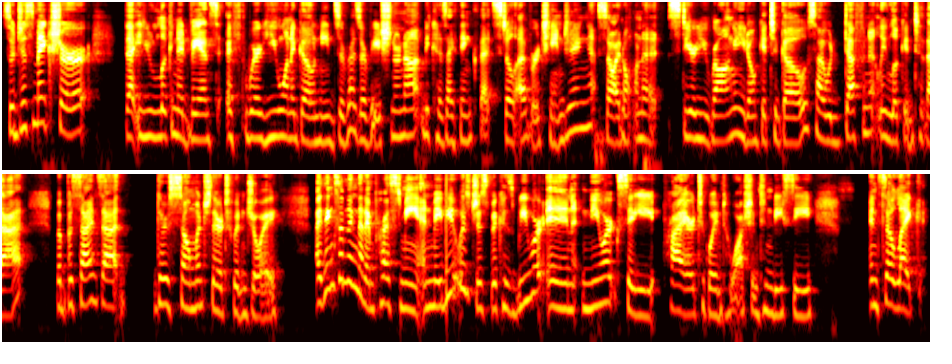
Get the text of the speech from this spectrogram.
So just make sure that you look in advance if where you want to go needs a reservation or not, because I think that's still ever changing. So I don't want to steer you wrong and you don't get to go. So I would definitely look into that. But besides that, there's so much there to enjoy. I think something that impressed me, and maybe it was just because we were in New York City prior to going to Washington, D.C. And so, like,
